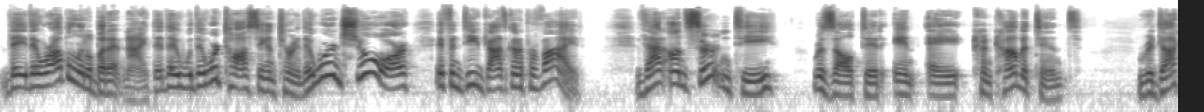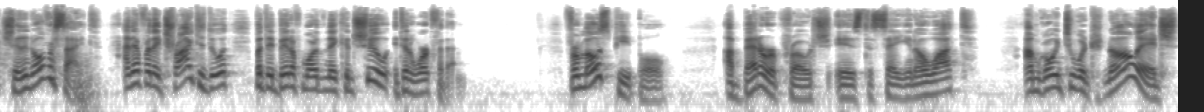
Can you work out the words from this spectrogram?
they, they were up a little bit at night. They, they, they were tossing and turning. They weren't sure if indeed God's going to provide. That uncertainty resulted in a concomitant reduction in oversight. And therefore they tried to do it, but they bit off more than they could chew. It didn't work for them. For most people, a better approach is to say, you know what? I'm going to acknowledge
